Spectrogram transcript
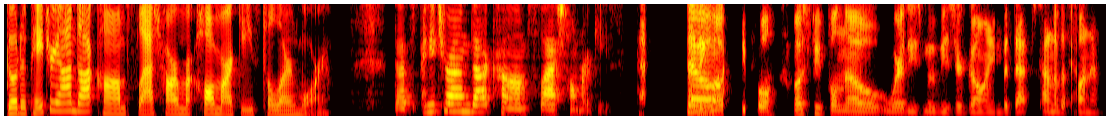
Go to patreon.com slash hallmarkies to learn more. That's patreon.com slash hallmarkies. I think most people most people know where these movies are going, but that's kind of the fun of it.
